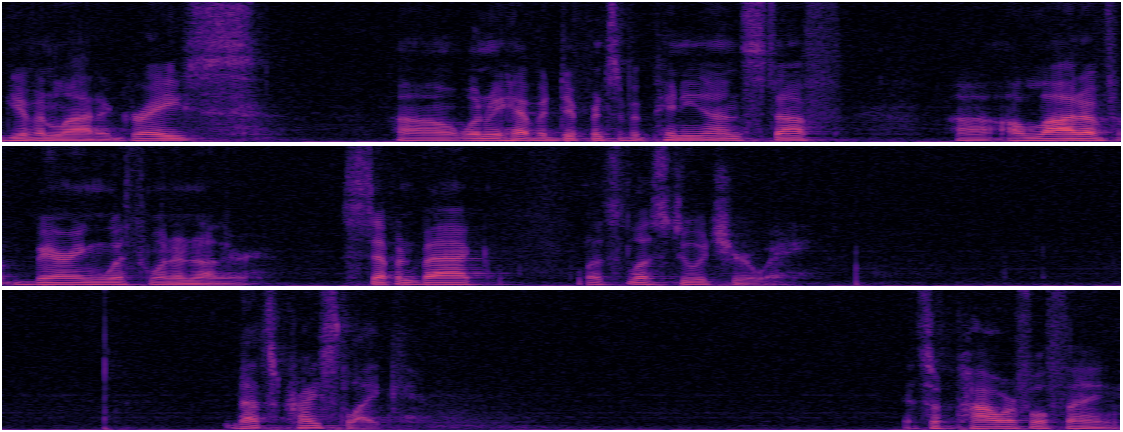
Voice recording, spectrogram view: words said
giving a lot of grace. Uh, when we have a difference of opinion on stuff, uh, a lot of bearing with one another. Stepping back, let's, let's do it your way. That's Christ like. It's a powerful thing.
